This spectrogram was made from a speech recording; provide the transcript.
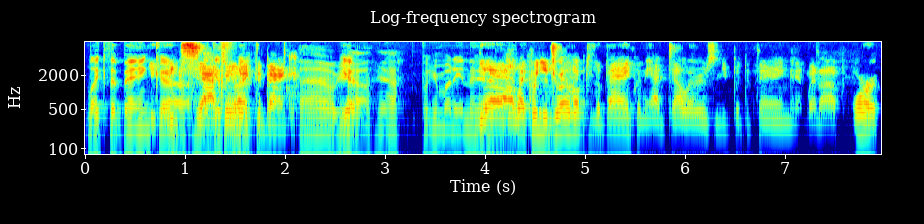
like the bank, uh, exactly like the bank. Oh yeah, yep. yeah. Put your money in there. Yeah, like when you drove up to the bank when they had tellers and you put the thing and it went up, or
